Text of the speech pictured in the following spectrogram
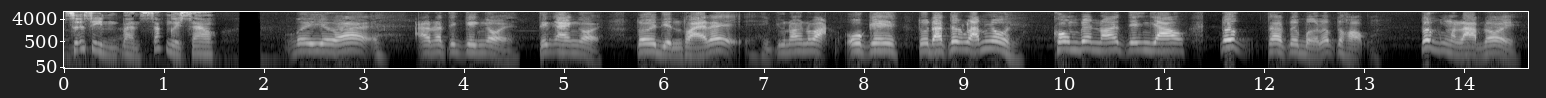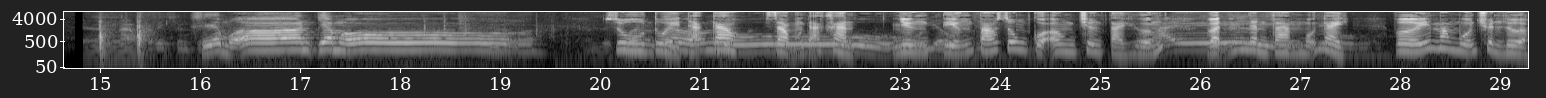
giữ gìn bản sắc người Sao. Bây giờ á, anh nói tiếng Kinh rồi, tiếng Anh rồi. Tôi điện thoại đấy, chú nói nó bảo, ok, tôi đã tức lắm rồi. Không biết nói tiếng Giao, tức, theo tôi mở lớp tôi học. Tức mà làm thôi. Xía mũ ơn, chia mũ. Dù tuổi đã cao, giọng đã khàn, nhưng tiếng báo dung của ông Trương Tài Hướng vẫn ngân vang mỗi ngày, với mong muốn truyền lửa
